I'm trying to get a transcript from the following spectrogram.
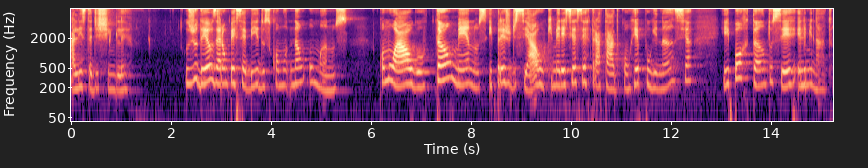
a lista de Schindler. Os judeus eram percebidos como não humanos, como algo tão menos e prejudicial que merecia ser tratado com repugnância e, portanto, ser eliminado.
